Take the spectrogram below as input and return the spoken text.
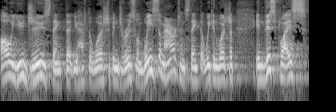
Oh, you Jews think that you have to worship in Jerusalem. We Samaritans think that we can worship in this place.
